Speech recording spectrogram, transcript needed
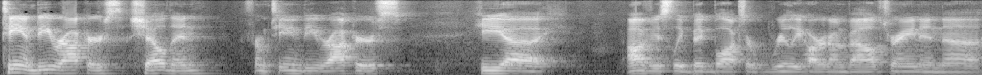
T and D Rockers Sheldon from T and D Rockers. He uh, obviously big blocks are really hard on valve train, and uh,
